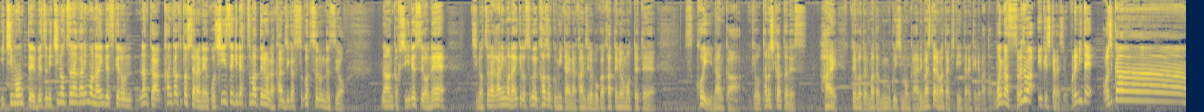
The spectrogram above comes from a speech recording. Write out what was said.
一問って別に血のつながりもないんですけど、なんか感覚としたらね、こう親戚で集まってるような感じがすごいするんですよ。なんか不思議ですよね。血のつながりもないけど、すごい家族みたいな感じで僕は勝手に思ってて、すっごいなんか今日楽しかったです。はい。ということで、また文目一問会ありましたら、また来ていただければと思います。それでは、ゆきしかラジオ、これにて、お時間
